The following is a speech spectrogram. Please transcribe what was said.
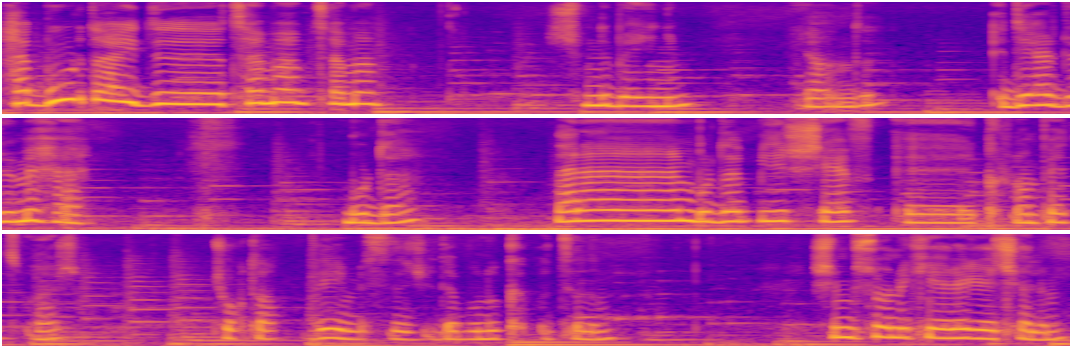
Ha buradaydı. Tamam tamam. Şimdi beynim yandı. E, diğer düğme ha. Burada. Daran, burada bir şef e, krampet var. Çok tatlı değil mi sizce de? Bunu kapatalım. Şimdi sonraki yere geçelim.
